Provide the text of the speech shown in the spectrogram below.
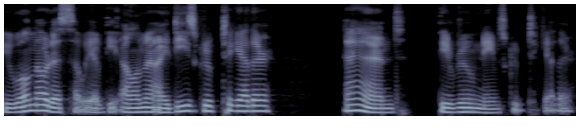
we will notice that we have the element IDs grouped together and the room names grouped together.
